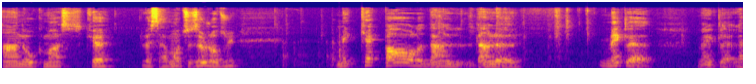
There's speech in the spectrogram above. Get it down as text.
en oak moss que le savon utilisé aujourd'hui. Mais quelque part dans, le, dans le. Mec, le, mec, le,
